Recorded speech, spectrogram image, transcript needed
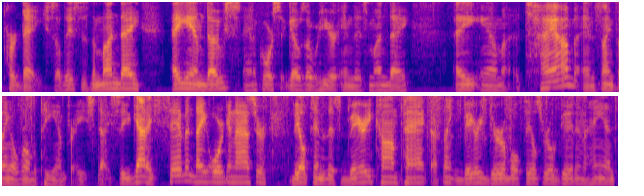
per day. So this is the Monday AM dose, and of course it goes over here in this Monday AM tab, and same thing over on the PM for each day. So you've got a seven day organizer built into this very compact, I think very durable, feels real good in the hand,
